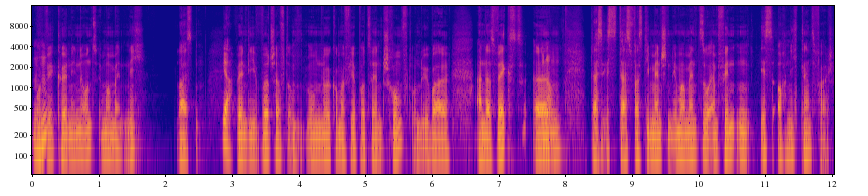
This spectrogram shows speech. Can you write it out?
mhm. und wir können ihn uns im Moment nicht leisten. Ja. Wenn die Wirtschaft um, um 0,4 Prozent schrumpft und überall anders wächst, genau. ähm, das ist das, was die Menschen im Moment so empfinden, ist auch nicht ganz falsch.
